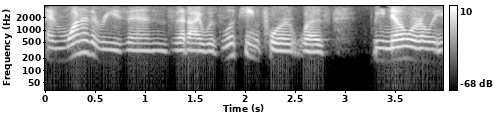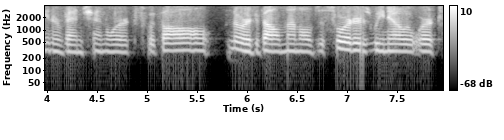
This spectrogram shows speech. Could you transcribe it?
and one of the reasons that I was looking for it was we know early intervention works with all neurodevelopmental disorders. We know it works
